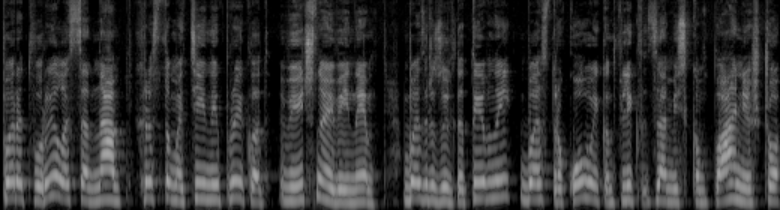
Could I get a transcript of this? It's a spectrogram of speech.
перетворилося на хрестоматійний приклад вічної війни. Безрезультативний, безстроковий конфлікт замість кампанії, що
